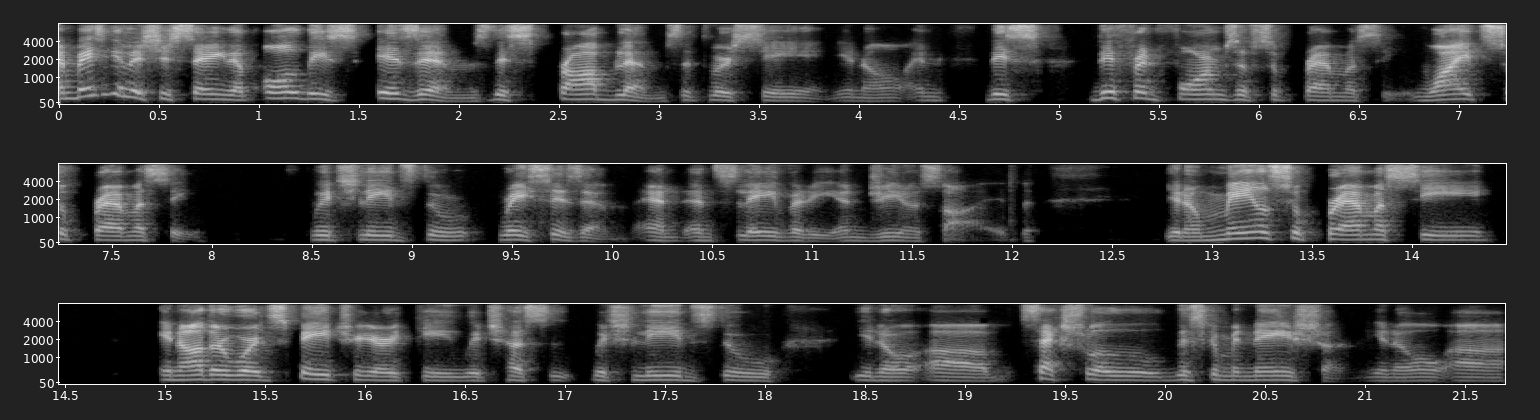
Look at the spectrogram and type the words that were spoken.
And basically, she's saying that all these isms, these problems that we're seeing, you know, and these different forms of supremacy, white supremacy, which leads to racism and, and slavery and genocide. You know, male supremacy in other words patriarchy which has which leads to you know uh, sexual discrimination you know uh,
